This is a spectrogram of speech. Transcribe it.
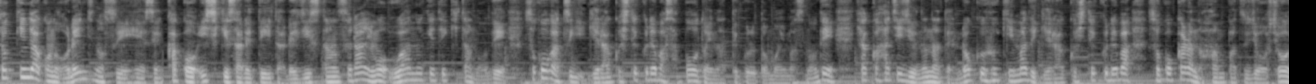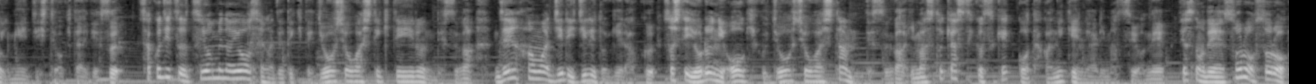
直近ではこのオレンジの水平線、過去意識されていたレジスタンスラインを上抜けてきたので、そこが次下落してくればサポートになってくると思いますので、187.6付近まで下落してくれば、そこからの反発上昇をイメージしておきたいです。昨日強めの陽線が出てきて上昇はしてきているんですが、前半はじりじりと下落、そして夜に大きく上昇はしたんですが、今ストキャスティクス結構高値圏にありますよね。ですので、そろそろ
